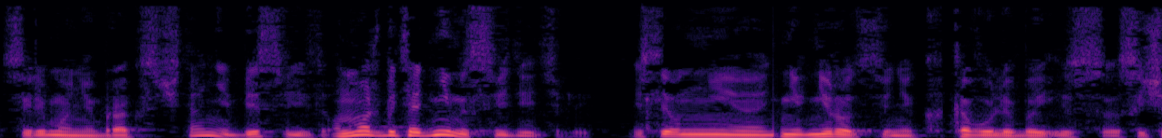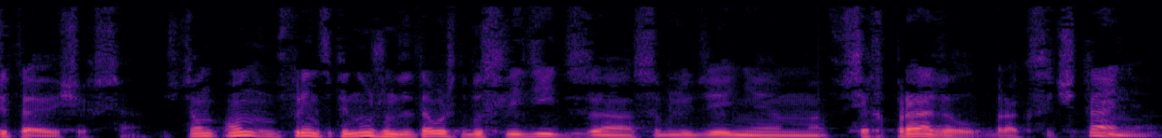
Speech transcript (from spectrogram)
церемонию бракосочетания без свидетелей. Он может быть одним из свидетелей, если он не, не, не родственник кого-либо из сочетающихся. Он, он, в принципе, нужен для того, чтобы следить за соблюдением всех правил бракосочетания.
